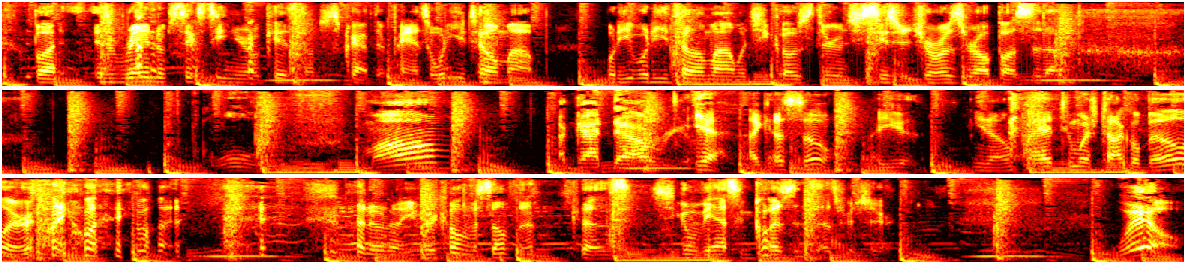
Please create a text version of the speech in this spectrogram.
but it's random 16 year old kids don't just crap their pants. So what do you tell mom? What do you What do you tell mom when she goes through and she sees your drawers are all busted up? Mom, I got diarrhea. Yeah, I guess so. Are you You know, I had too much Taco Bell or like what? what? I don't know. You better come up with something because she's gonna be asking questions. That's for sure. Well,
